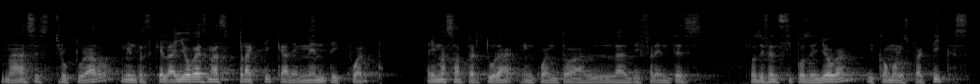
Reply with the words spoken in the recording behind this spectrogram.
más estructurado, mientras que la yoga es más práctica de mente y cuerpo. Hay más apertura en cuanto a los diferentes tipos de yoga y cómo los practicas,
